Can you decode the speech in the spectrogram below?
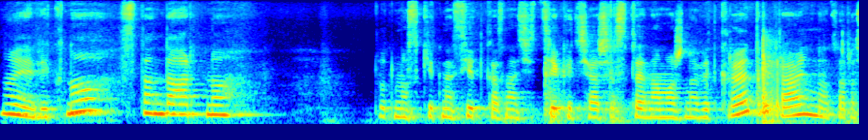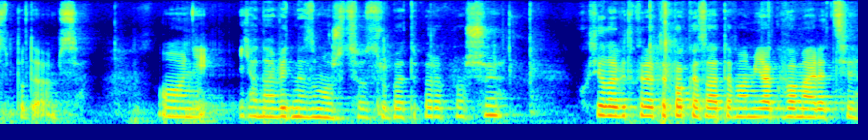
Ну і вікно стандартно. Тут москітна сітка, значить, тільки ця частина можна відкрити, правильно? Зараз подивимося. О, ні, я навіть не зможу цього зробити, перепрошую. Хотіла відкрити, показати вам, як в Америці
